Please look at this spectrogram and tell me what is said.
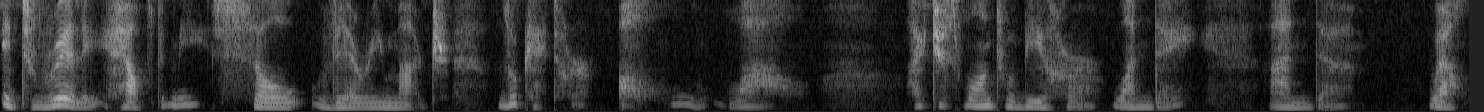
it really helped me so very much. Look at her. Oh, wow. I just want to be her one day. And, uh, well,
